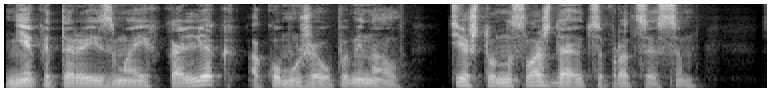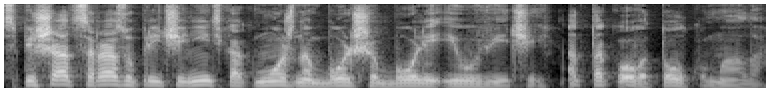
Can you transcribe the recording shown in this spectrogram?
Некоторые из моих коллег, о ком уже упоминал, те, что наслаждаются процессом, спешат сразу причинить как можно больше боли и увечий. От такого толку мало.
